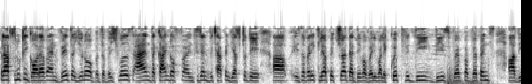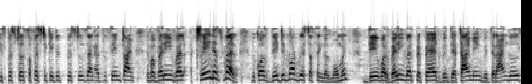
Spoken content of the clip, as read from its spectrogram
Well, absolutely, Gaurav. And with, you know, the visuals and the kind of uh, incident which happened yesterday uh, is a very clear picture that they were very well equipped with the these wep weapons, uh, these pistols, sophisticated pistols, and at the same time, they were very well trained as well because they did not waste a single moment. They were very well prepared with their timing, with their angles,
